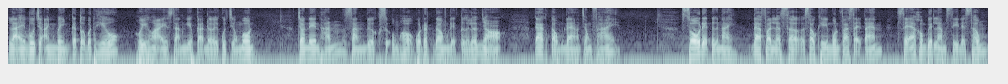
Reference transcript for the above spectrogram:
lại vu cho anh mình các tội bất hiếu, hủy hoại sản nghiệp cả đời của trưởng môn cho nên hắn giành được sự ủng hộ của rất đông đệ tử lớn nhỏ, các tổng đàn trong phái. Số đệ tử này đa phần là sợ sau khi môn phái giải tán sẽ không biết làm gì để sống,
